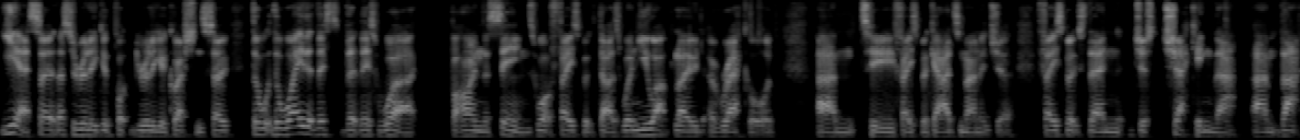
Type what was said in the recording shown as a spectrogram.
Yeah, so that's a really good, really good question. So the the way that this that this works behind the scenes, what Facebook does when you upload a record um, to Facebook Ads Manager, Facebook's then just checking that um, that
